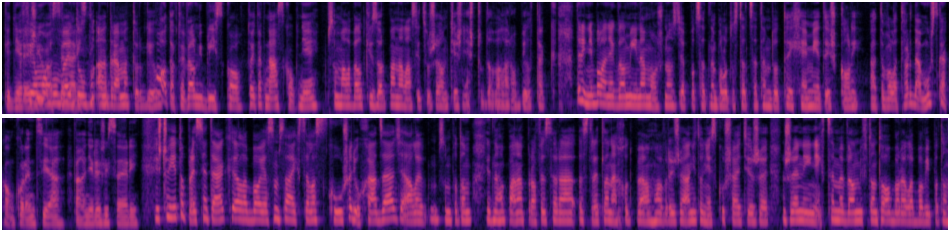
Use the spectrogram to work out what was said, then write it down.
keď nie režiu Filmovú a vedu a dramaturgiu. No, tak to je veľmi blízko. To je tak náskok, nie? Som mala veľký vzor pána Lasicu, že on tiež neštudoval a robil. Tak tedy nebola nejak veľmi iná možnosť a podstatné bolo dostať sa tam do tej chémie, tej školy. A to bola tvrdá mužská konkurencia, páni režiséri. Čo, je to presne tak, lebo ja som sa aj chcela skúšať uchádzať, ale som potom jedného pána profesora stretla na chodbe a on hovorí, že ani to neskúšajte, že ženy nechceme veľmi v tomto obore, lebo vy potom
